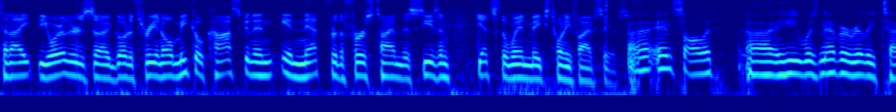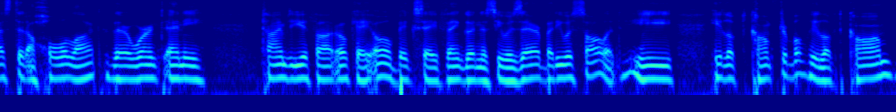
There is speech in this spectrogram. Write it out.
tonight. The Oilers uh, go to three and zero. Oh. Mikko Koskinen in net for the first time this season gets the win, makes twenty five saves, uh, and solid. Uh, he was never really tested a whole lot. There weren't any times that you thought, okay, oh, big save, thank goodness he was there, but he was solid. He he looked comfortable. He looked calm.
